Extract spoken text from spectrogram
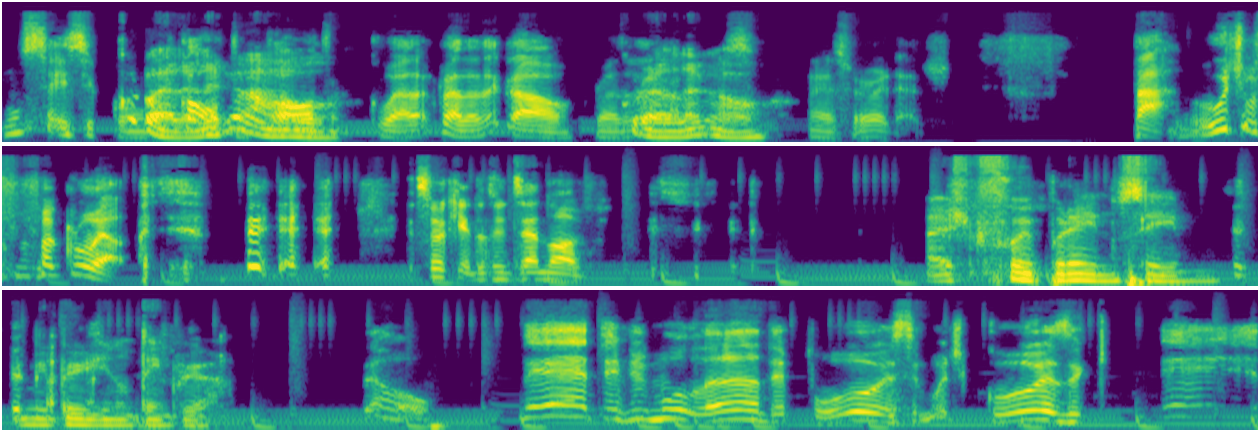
não sei se conta. Cruella é conta, legal. conta. Cruella, Cruella é legal. Cruella, Cruella é legal. É, isso é verdade. Tá, o último filme foi Cruella. Isso foi o quê? 2019? Acho que foi por aí, não sei. Me perdi no tempo já. Não. É, teve Mulan depois, esse monte de coisa. que É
